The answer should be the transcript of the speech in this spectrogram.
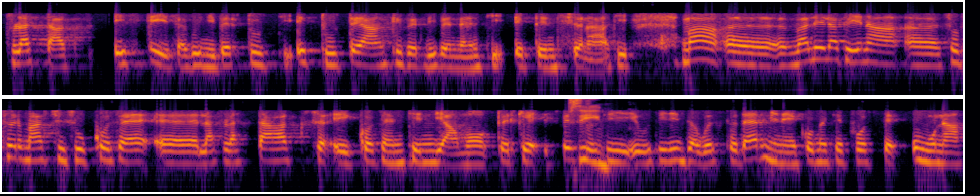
flat tax estesa, quindi per tutti e tutte, anche per dipendenti e pensionati. Ma eh, vale la pena eh, soffermarci su cos'è eh, la flat tax e cosa intendiamo, perché spesso sì. si utilizza questo termine come se fosse una.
